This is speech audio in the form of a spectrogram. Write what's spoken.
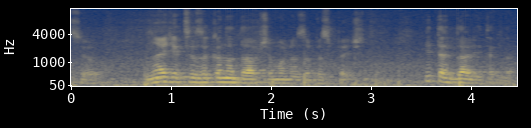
цього, знають, як це законодавчо можна забезпечити. І так далі. і так далі.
